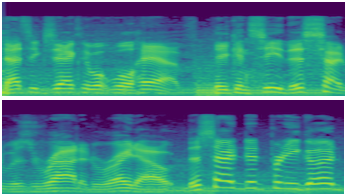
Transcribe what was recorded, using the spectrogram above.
That's exactly what we'll have. You can see this side was rotted right out. This side did pretty good.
